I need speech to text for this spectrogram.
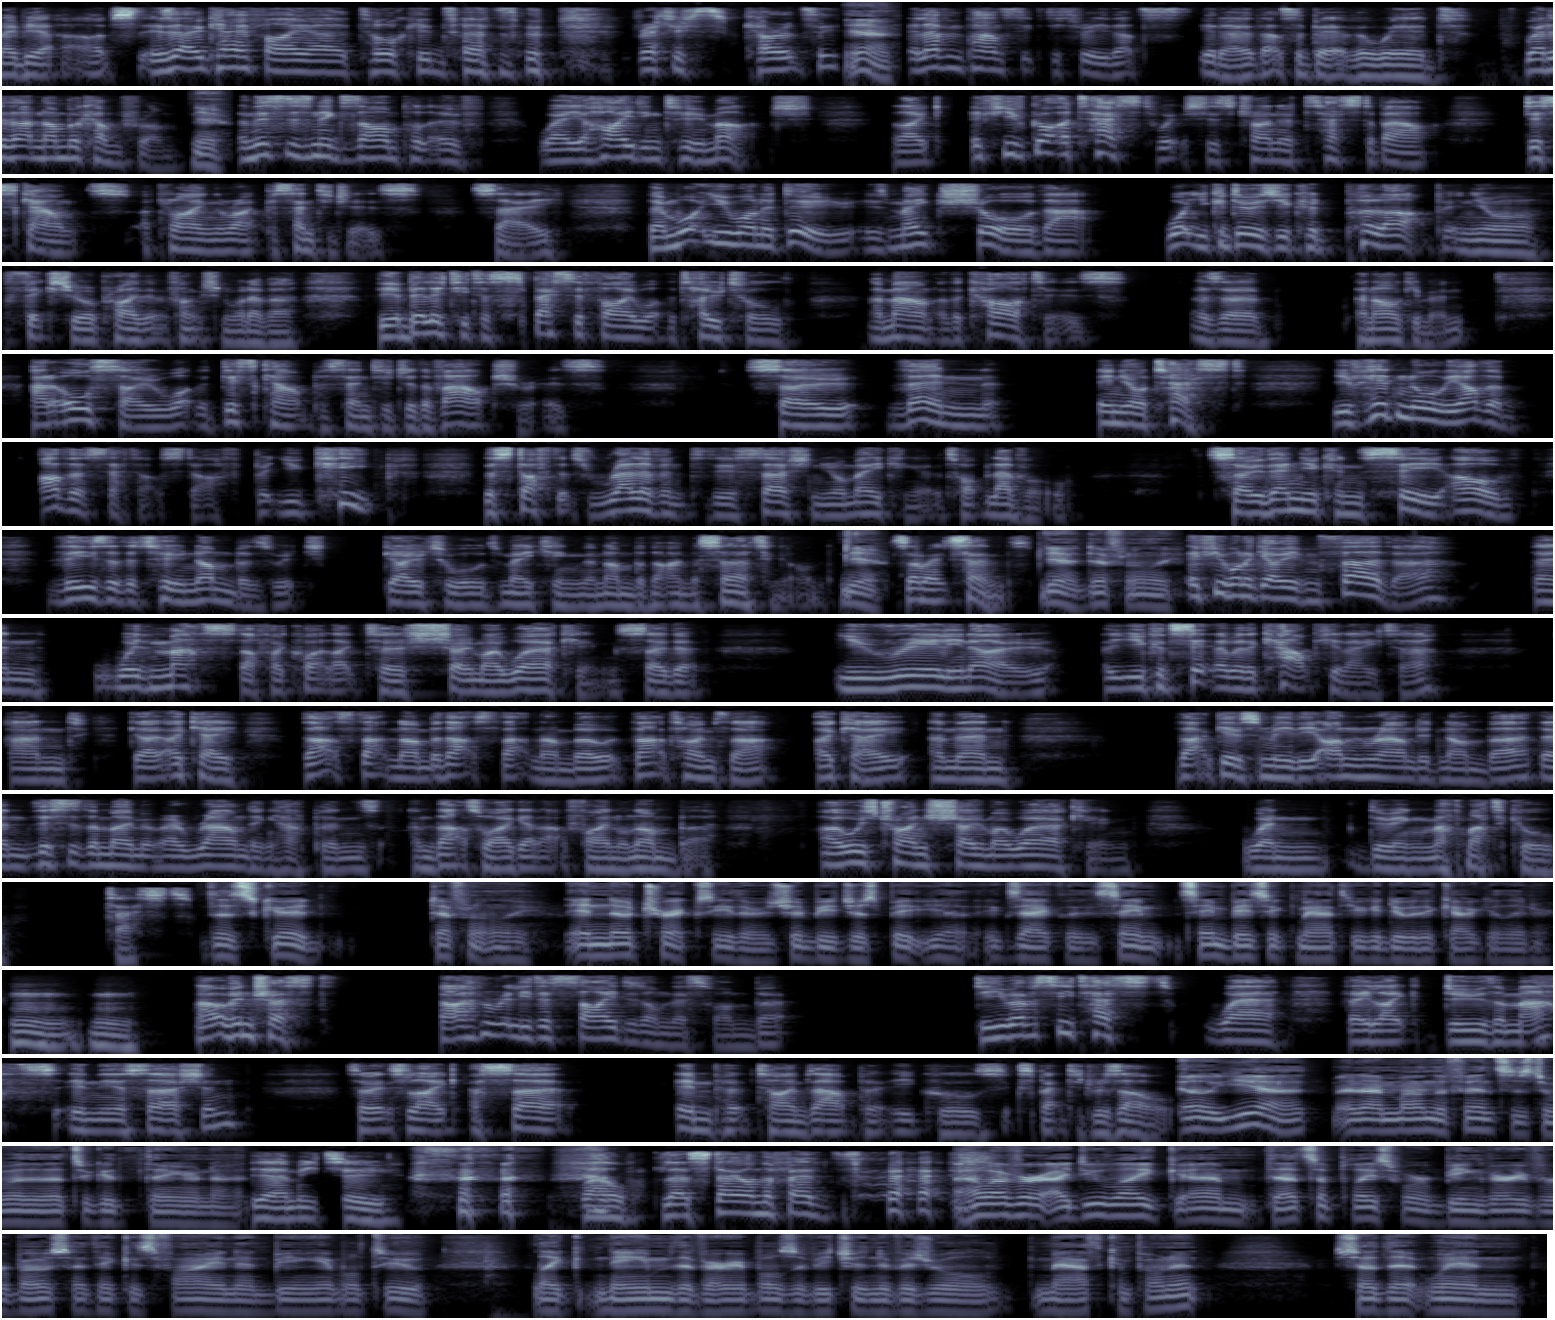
Maybe uh, is it okay if I uh, talk in terms of British currency? Yeah, eleven pounds sixty three. That's you know that's a bit of a weird. Where did that number come from? Yeah, and this is an example of where you're hiding too much. Like if you've got a test which is trying to test about discounts applying the right percentages, say, then what you want to do is make sure that what you could do is you could pull up in your fixture or private function, whatever, the ability to specify what the total amount of the cart is as a an argument, and also what the discount percentage of the voucher is. So then in your test, you've hidden all the other other setup stuff, but you keep the stuff that's relevant to the assertion you're making at the top level. So then you can see, oh, these are the two numbers which go towards making the number that I'm asserting on. Yeah. Does that make sense? Yeah, definitely. If you want to go even further, then with math stuff, I quite like to show my workings so that you really know. You could sit there with a calculator and go, okay, that's that number, that's that number, that times that, okay, and then that gives me the unrounded number. Then this is the moment where rounding happens, and that's why I get that final number. I always try and show my working when doing mathematical tests. That's good. Definitely. And no tricks either. It should be just be, yeah, exactly the same same basic math you could do with a calculator. Mm-hmm. Out of interest, I haven't really decided on this one, but do you ever see tests where they like do the maths in the assertion? So it's like assert input times output equals expected result. Oh yeah, and I'm on the fence as to whether that's a good thing or not. Yeah, me too. well, let's stay on the fence. However, I do like um, that's a place where being very verbose I think is fine and being able to like name the variables of each individual math component so that when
